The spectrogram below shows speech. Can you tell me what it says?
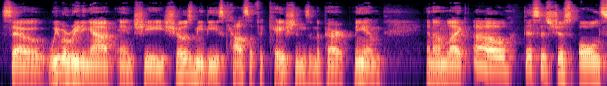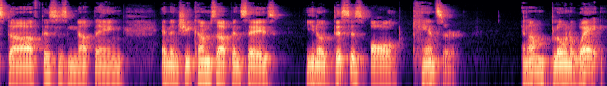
So we were reading out, and she shows me these calcifications in the peritoneum, and I'm like, oh, this is just old stuff. This is nothing. And then she comes up and says, you know, this is all cancer. And I'm blown away.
